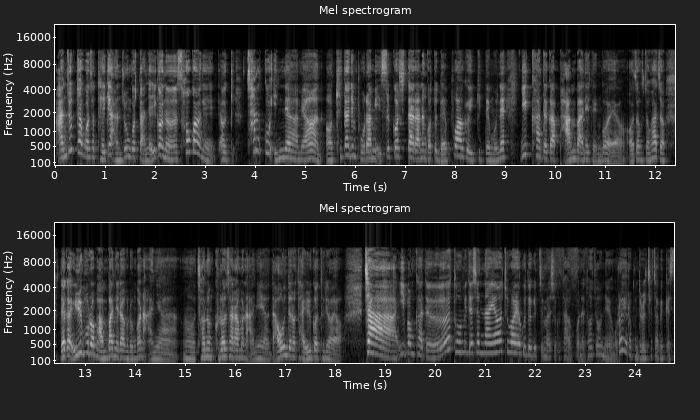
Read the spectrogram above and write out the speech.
안 좋다고 해서 되게 안 좋은 것도 아니야. 이거는 서광이 어, 참고 인내하면 어, 기다린 보람이 있을 것이다라는 것도 내포하고 있기 때문에 이 카드가 반반이 된 거예요. 어정쩡하죠. 내가 일부러 반반이라 그런 건 아니야. 어, 저는 그런 사람은 아니에요. 나온 대로 다 읽어드려요. 자, 2번 카드 도움이 되셨나요? 좋아요, 구독 잊지 마시고 다음번에 더 좋은 내용으로 여러분들을 찾아뵙겠습니다.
